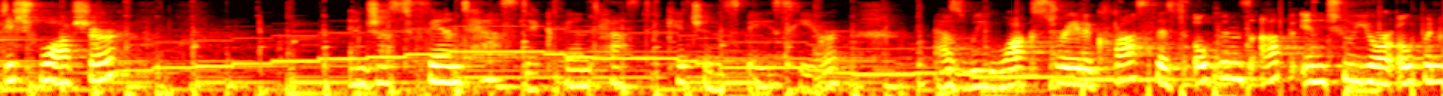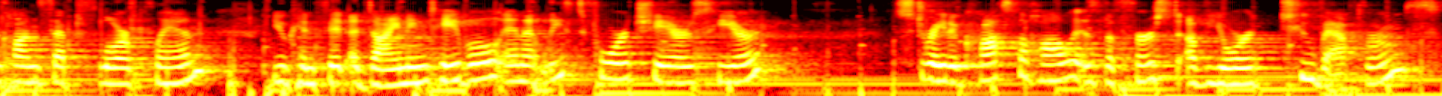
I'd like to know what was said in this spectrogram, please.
dishwasher and just fantastic, fantastic kitchen space here. As we walk straight across, this opens up into your open concept floor plan. You can fit a dining table and at least four chairs here. Straight across the hall is the first of your two bathrooms.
